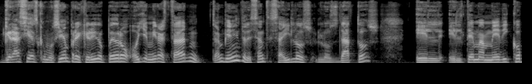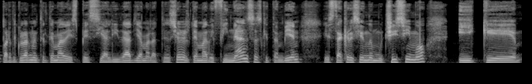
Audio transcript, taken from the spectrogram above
Gracias, como siempre, querido Pedro. Oye, mira, están, están bien interesantes ahí los, los datos. El, el, tema médico, particularmente el tema de especialidad llama la atención, el tema de finanzas que también está creciendo muchísimo y que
